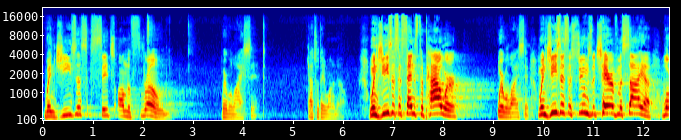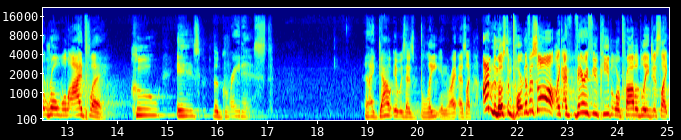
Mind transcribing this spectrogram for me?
When Jesus sits on the throne, where will I sit? That's what they want to know. When Jesus ascends to power, where will I sit? When Jesus assumes the chair of Messiah, what role will I play? Who is the greatest? And I doubt it was as blatant, right? As like, I'm the most important of us all. Like, I, very few people were probably just like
